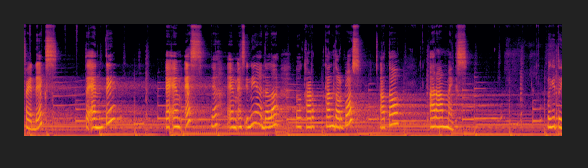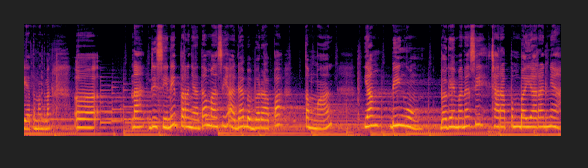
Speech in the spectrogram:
FedEx, TNT, EMS ya. EMS ini adalah uh, kantor pos atau Aramex. Begitu ya, teman-teman. Uh, nah, di sini ternyata masih ada beberapa teman yang bingung bagaimana sih cara pembayarannya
